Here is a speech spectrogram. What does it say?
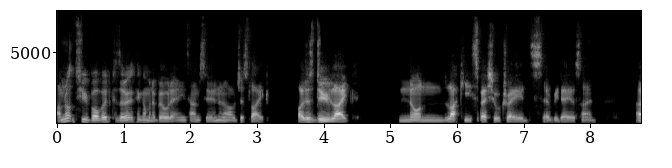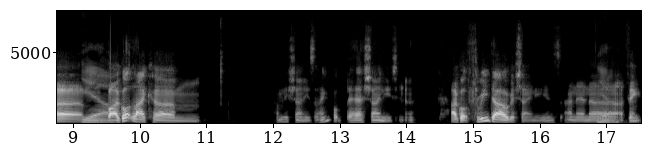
I'm not too bothered because I don't think I'm going to build it anytime soon, and I'll just like I'll just do like non-lucky special trades every day or something. Um, Yeah. But I got like um, how many shinies? I think I got bare shinies. You know, I got three Dialga shinies, and then uh, Yeah. I think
